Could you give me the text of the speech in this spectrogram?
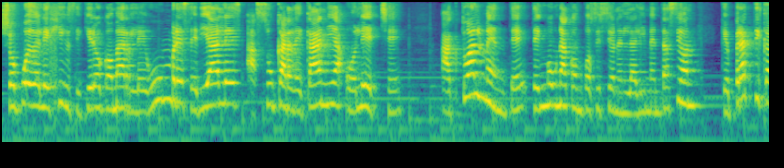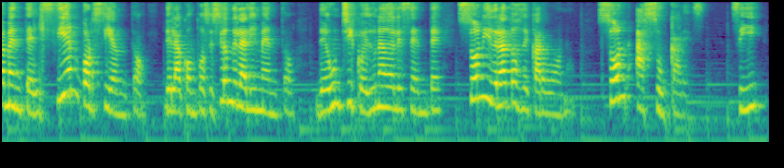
yo puedo elegir si quiero comer legumbres, cereales, azúcar de caña o leche. Actualmente tengo una composición en la alimentación que prácticamente el 100% de la composición del alimento de un chico y de un adolescente son hidratos de carbono, son azúcares. ¿Sí?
